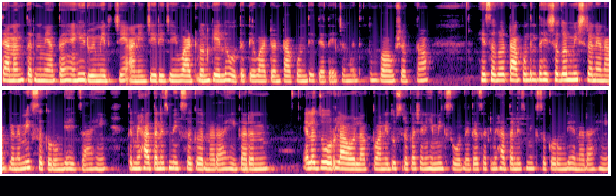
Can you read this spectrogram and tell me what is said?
त्यानंतर मी आता हिरवी मिरची आणि जिरी जे वाटण केलं होतं ते वाटण टाकून देते. त्याच्यामध्ये तुम्ही पाहू शकता. हे सगळं टाकून दिलं तर हे सगळं मिश्रण आहे ना आपल्याला मिक्स करून घ्यायचं आहे. तर मी हातानेच मिक्स करणार आहे. कारण याला जोर लावावा लागतो आणि दुसरं कशाने हे मिक्स होत नाही. त्यासाठी मी हातानेच मिक्स करून घेणार आहे.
